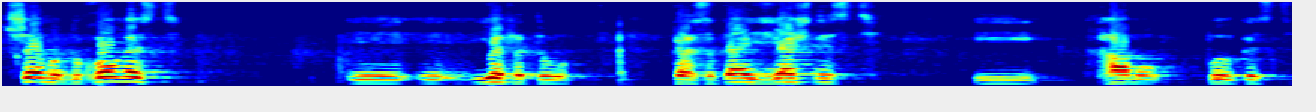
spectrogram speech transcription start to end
Шему духовность, и, и Ефету красота, изящность, и Хаму пылкость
